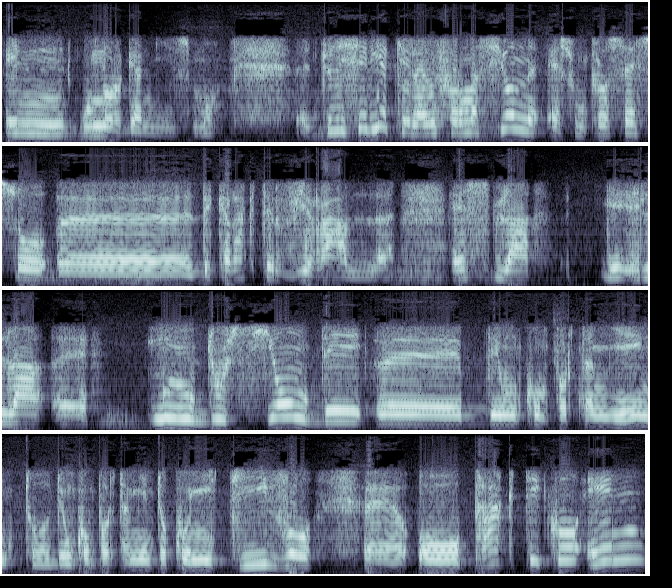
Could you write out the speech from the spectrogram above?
en un organismo. Diría que la información es un proceso eh, de carácter viral, es la, eh, la eh, inducción de, eh, un comportamiento, de un comportamiento cognitivo eh, o práctico en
